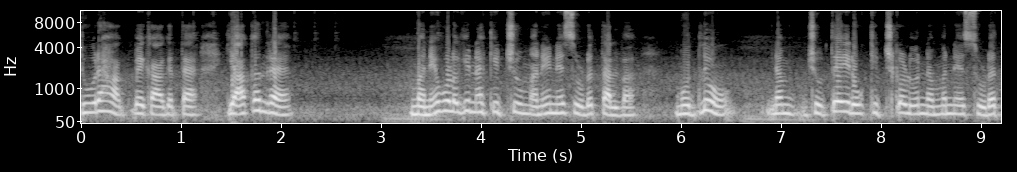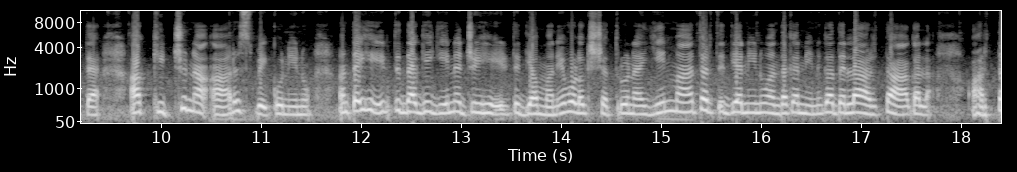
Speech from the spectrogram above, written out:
ದೂರ ಹಾಕಬೇಕಾಗತ್ತೆ. ಯಾಕಂದರೆ ಮನೆ ಒಳಗಿನ ಕಿಚ್ಚು ಮನೆಯೇ ಸುಡುತ್ತಲ್ವ? ಮೊದಲು ನಮ್ಮ ಜೊತೆ ಇರೋ ಕಿಚ್ಚುಗಳು ನಮ್ಮನ್ನೇ ಸುಡುತ್ತೆ. ಆ ಕಿಚ್ಚನ್ನ ಆರಿಸ್ಬೇಕು ನೀನು. ಅಂತ ಹೇಳ್ತಿದ್ದಾಗೆ, ಏನಜ್ಜಿ ಹೇಳ್ತಿದ್ಯಾ? ಮನೆ ಒಳಗೆ ಶತ್ರುನ ಏನು ಮಾತಾಡ್ತಿದ್ಯಾ ನೀನು? ಅಂದಾಗ ನಿನಗದೆಲ್ಲ ಅರ್ಥ ಆಗಲ್ಲ. ಅರ್ಥ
